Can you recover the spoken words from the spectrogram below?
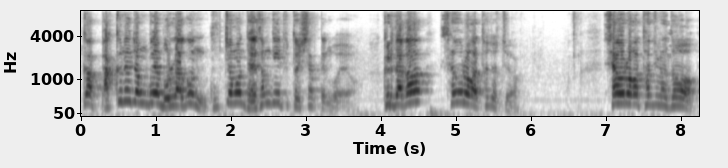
그러니까 박근혜 정부의 몰락은 국정원 대선 개입부터 시작된 거예요. 그러다가 세월호가 터졌죠. 세월호가 터지면서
